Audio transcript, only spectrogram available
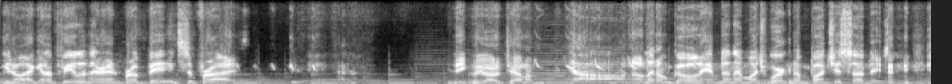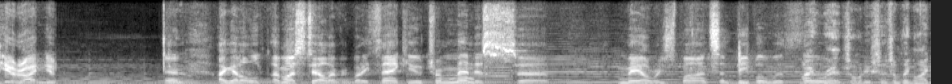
You know, I got a feeling they're in for a big surprise. You think we ought to tell them? No, no, let them go. They haven't done that much work in a bunch of Sundays. You're right. You. And I got a, I must tell everybody, thank you. Tremendous uh, mail response and people with. Uh, I read somebody said something like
